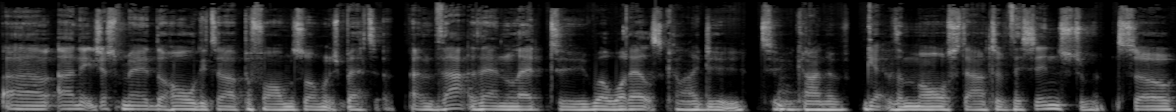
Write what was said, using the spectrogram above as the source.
Uh, and it just made the whole guitar perform so much better. And that then led to, well, what else can I do to mm. kind of get the most out of this instrument. So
